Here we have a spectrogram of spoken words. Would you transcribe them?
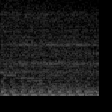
どこどこどこどこ?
